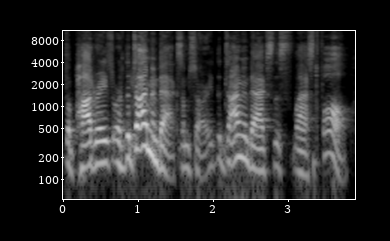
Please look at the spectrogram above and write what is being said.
the Padres or the Diamondbacks, I'm sorry, the Diamondbacks this last fall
